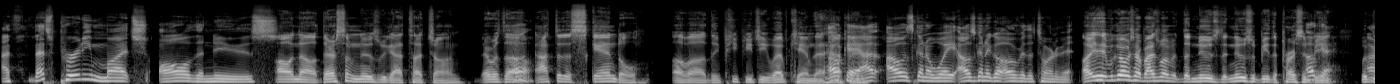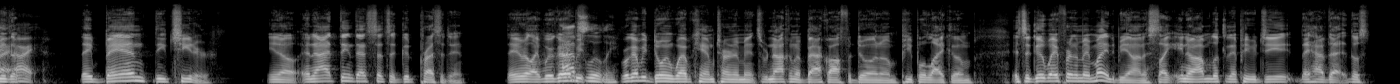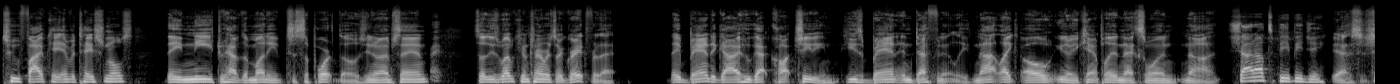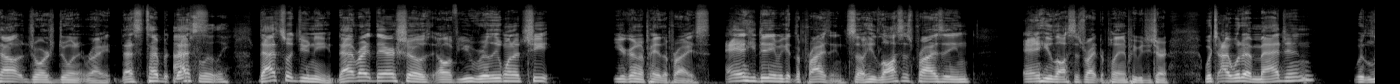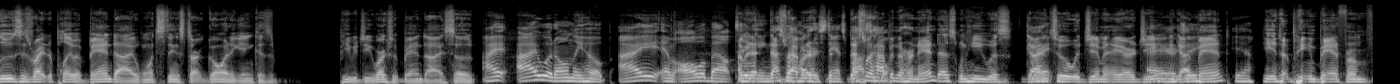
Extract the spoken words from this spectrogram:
I th- that's pretty much all the news. Oh no, there's some news we got to touch on. There was the Oh. after the scandal of uh, the PPG webcam that happened. okay, I, I was gonna wait. I was gonna go over the tournament. Oh, yeah, we go over. I just want the news. The news would be the person being would all be right, the all right. they banned the cheater, you know, and I think that sets a good precedent. They were like, we're gonna Absolutely. be we're gonna be doing webcam tournaments. We're not gonna back off of doing them. People like them. It's a good way for them to make money. To be honest, like you know, I'm looking at PPG. They have that those two 5K invitationals. They need to have the money to support those. You know what I'm saying? Right. So these webcam tournaments are great for that. They banned a guy who got caught cheating. He's banned indefinitely. Not like, oh, you know, you can't play the next one. Nah. Shout out to PPG. Yeah. Shout out to George doing it right. That's the type of that's, Absolutely. That's what you need. That right there shows. Oh, if you really want to cheat, you're gonna pay the price. And he didn't even get the prizing, so he lost his prizing, and he lost his right to play in PPG tournament, which I would imagine would lose his right to play with Bandai once things start going again because PPG works with Bandai. So I, I would only hope. I am all about I taking mean, that's what happened. To, that's possible. what happened to Hernandez when he was got Right. into it with Jim and ARG, and got banned. yeah. he ended up being banned from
